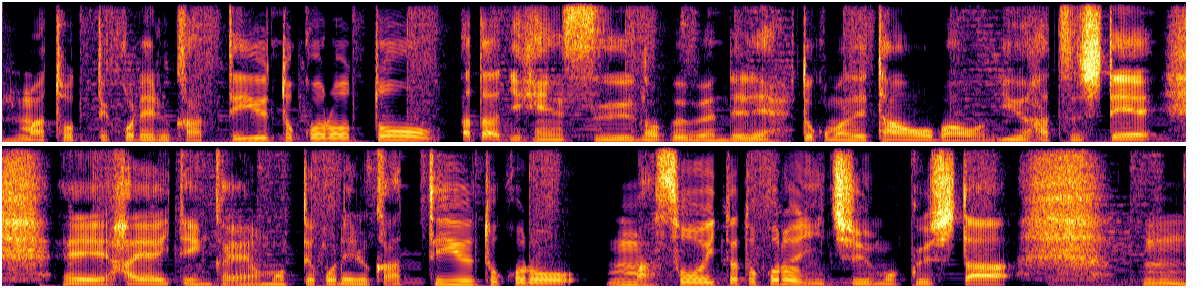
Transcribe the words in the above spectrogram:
まあ、取ってこれるかっていうところと、あとはディフェンスの部分でね、どこまでターンオーバーを誘発して、えー、早い展開を持ってこれるかっていうところ、まあ、そういったところに注目した、うん、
